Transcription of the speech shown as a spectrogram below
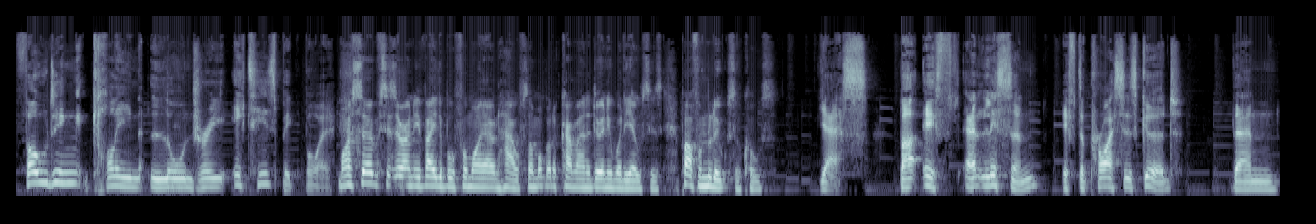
Folding clean laundry, it is, big boy. My services are only available for my own house. I'm not going to come around and do anybody else's, apart from Luke's, of course. Yes, but if uh, listen, if the price is good, then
